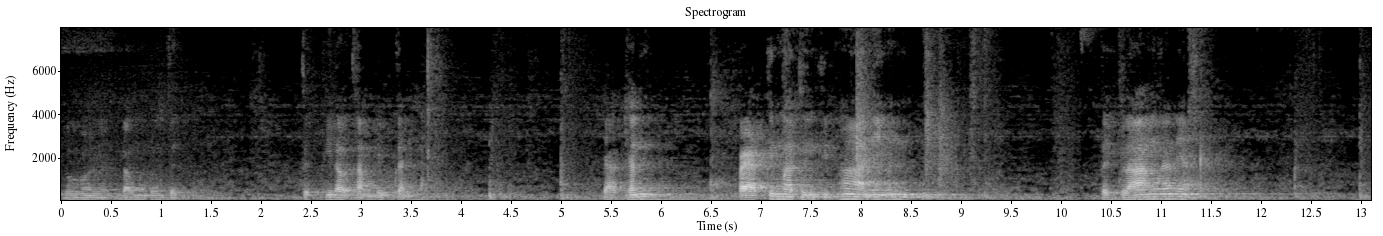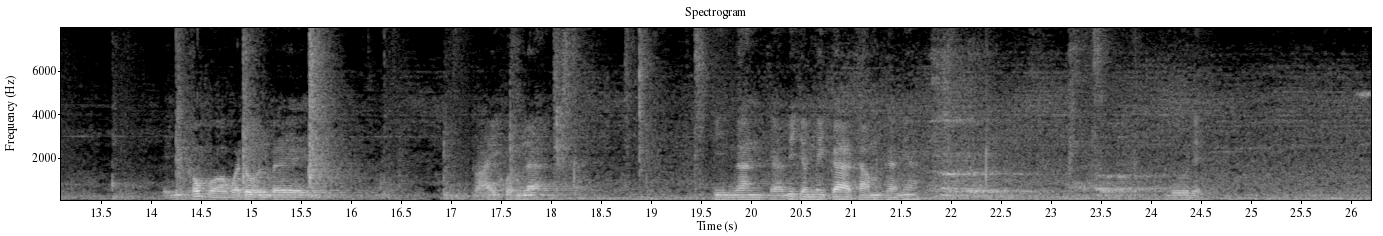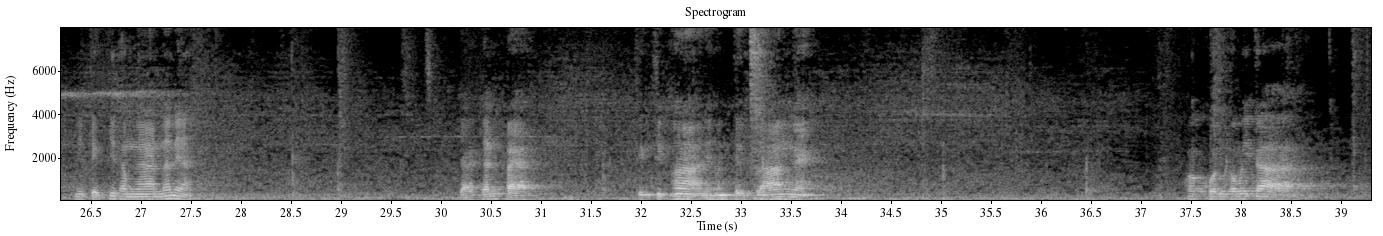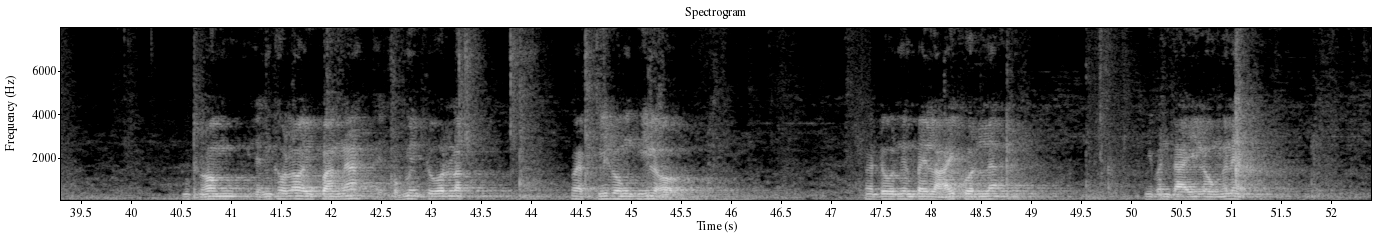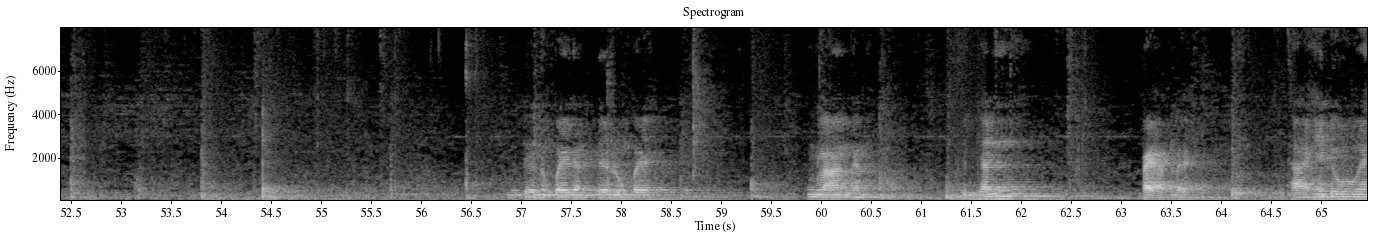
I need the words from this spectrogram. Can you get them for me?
เรามาดูตึก ตึกที่เราทำลิฟต์กัน จากชั้นแปดขึ้นมาถึงสิบห้านี่มันตึกล้างนะเนี่ย เห็นเขาบอกว่าโดนไปหลายคนแล้ว ทีมงานแถวนี้จะไม่กล้าทำแถวเนี้ยดูเด็นี่ตึกที่ทำงานนะเนี่ย จากชั้นแปดถึงสิบห้าเนี่ยมันตึกร้างไงเพราะคนเขาไม่กล้าลูกน้องเห็นเขาเล่าให้ฟังนะแต่ผมไม่โดนหรอกแบบผีลงผีหลอกมาโดนกันไปหลายคนแล้ว มีบันไดลงนะเนี่ยเดินลงไปกัน เดินลงไป ข้างล่างกัน ถึงชั้นแปดเลย ถ่ายให้ดูไง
